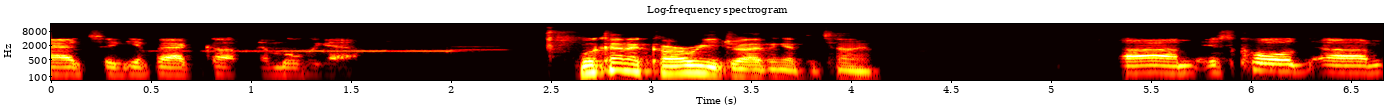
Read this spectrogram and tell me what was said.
had to get back up and move again. What kind of car were you driving at the time? Um, it's called um,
